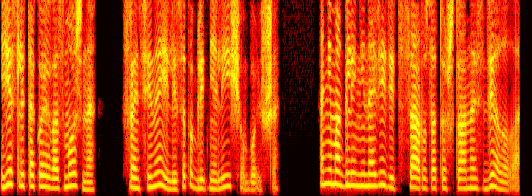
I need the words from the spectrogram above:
Если такое возможно, Франсина и Лиза побледнели еще больше. Они могли ненавидеть Сару за то, что она сделала,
